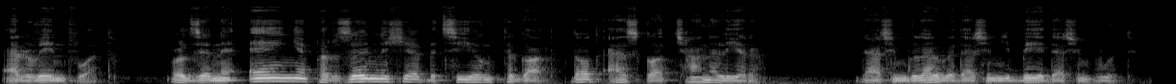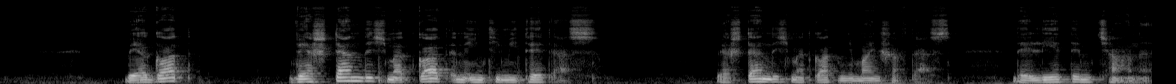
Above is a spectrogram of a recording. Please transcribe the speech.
erwähnt wird. Also eine enge persönliche Beziehung zu Gott. Dort ist Gott channelieren. Der ist im Glaube, der ist im Gebet, der ist im Wort. Wer Gott, wer ständig mit Gott in Intimität ist, wer ständig mit Gott in Gemeinschaft ist, der lehrt dem Tjane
